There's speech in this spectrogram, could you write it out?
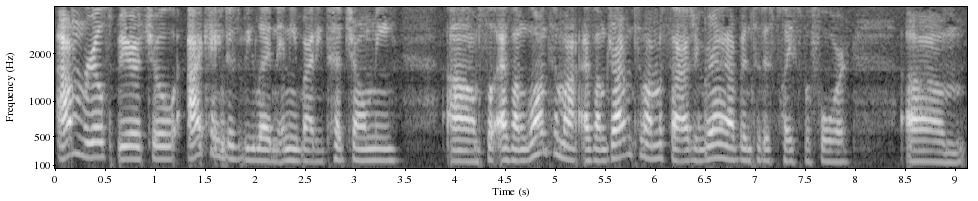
I'm real spiritual. I can't just be letting anybody touch on me. Um, so as I'm going to my, as I'm driving to my massage, and granted, I've been to this place before, um,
